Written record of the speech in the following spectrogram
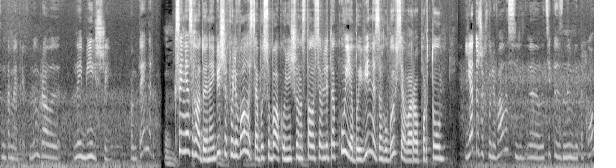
сантиметрів. Ми брали найбільший контейнер. Ксенія згадує, найбільше хвилювалася, аби собаку нічого не сталося в літаку і аби він не загубився в аеропорту. Я дуже хвилювалася е, летіти з ним літаком,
